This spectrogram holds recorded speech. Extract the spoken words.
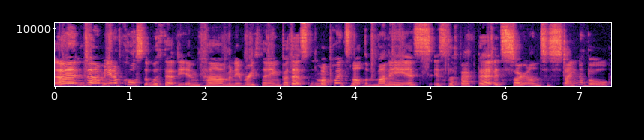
And, um, and of course, that with that, the income and everything. But that's my point's not the money. It's, it's the fact that it's so unsustainable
